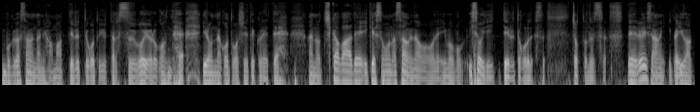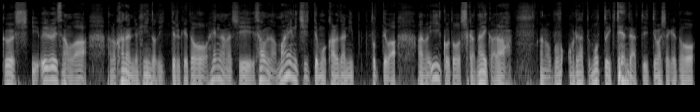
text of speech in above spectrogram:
僕がサウナにハマってるってことを言ったらすごい喜んで、いろんなことを教えてくれて、あの、近場で行けそうなサウナをね、今僕、急いで行っているところです。ちょっとずつ。で、ルイさんが曰く、ルイさんは、あの、かなりの頻度で行ってるけど、変な話、サウナ毎日行っても体にとっては、あの、いいことしかないから、あの、俺だってもっと生きてんだって言ってましたけど、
